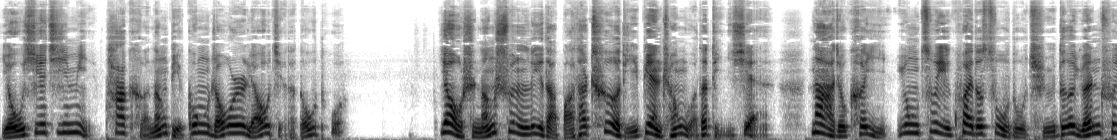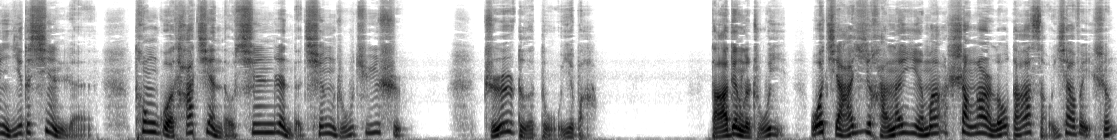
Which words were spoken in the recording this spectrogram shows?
有些机密她可能比宫柔儿了解的都多。要是能顺利的把她彻底变成我的底线，那就可以用最快的速度取得袁春怡的信任，通过她见到新任的青竹居士。值得赌一把。打定了主意，我假意喊来叶妈上二楼打扫一下卫生，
